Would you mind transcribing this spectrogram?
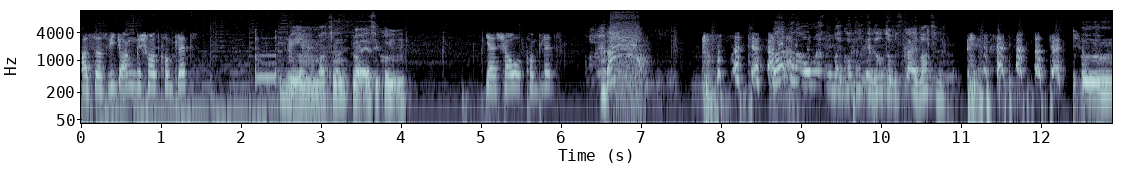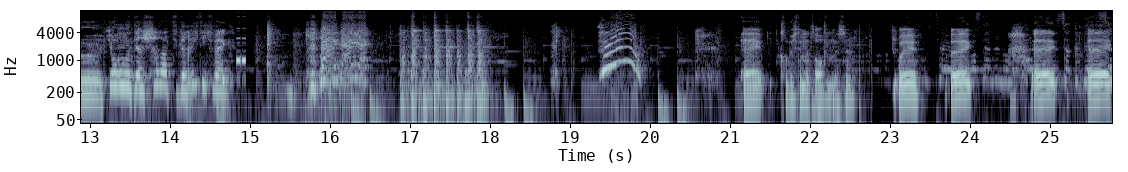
Hast du das Video angeschaut komplett? Nee, Mann, warte. Nur 11 Sekunden. Ja, schau komplett. Warte, oh mein, oh mein Gott, der Lotto ist geil, warte. äh, Junge, der schallert sie da richtig weg. Nein, nein, nein. Ey, komm ich jetzt auf ein bisschen? Ey, ey, ey, ey.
